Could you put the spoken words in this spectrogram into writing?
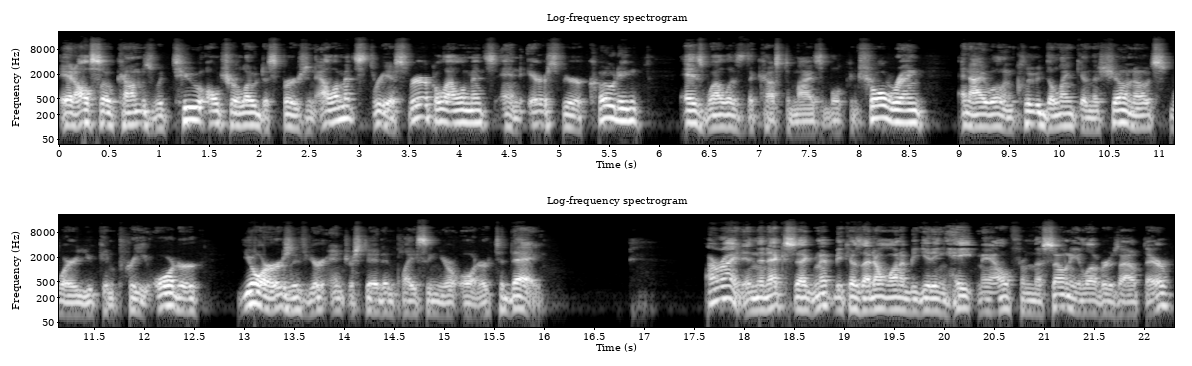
It also comes with two ultra low dispersion elements, three aspherical elements, and air sphere coating, as well as the customizable control ring. And I will include the link in the show notes where you can pre order yours if you're interested in placing your order today. All right, in the next segment, because I don't want to be getting hate mail from the Sony lovers out there,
